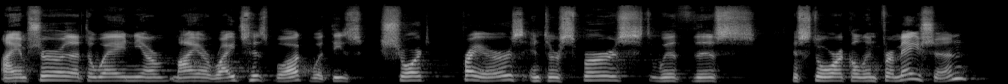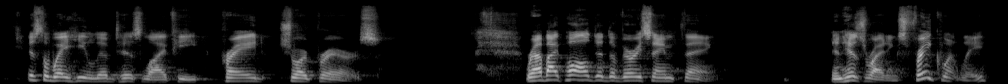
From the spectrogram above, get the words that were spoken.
I am sure that the way Nehemiah writes his book with these short prayers interspersed with this historical information is the way he lived his life. He prayed short prayers. Rabbi Paul did the very same thing in his writings. Frequently,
